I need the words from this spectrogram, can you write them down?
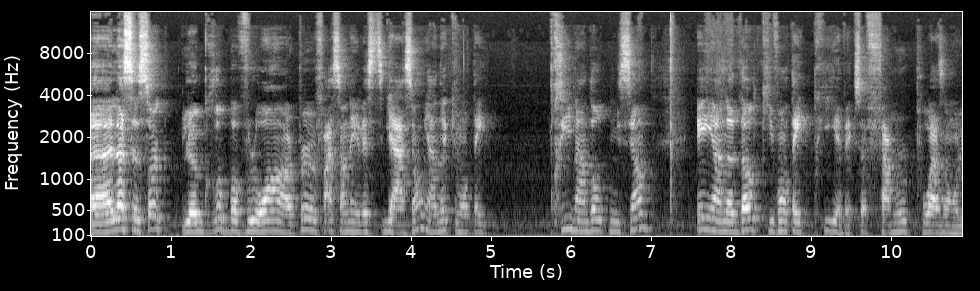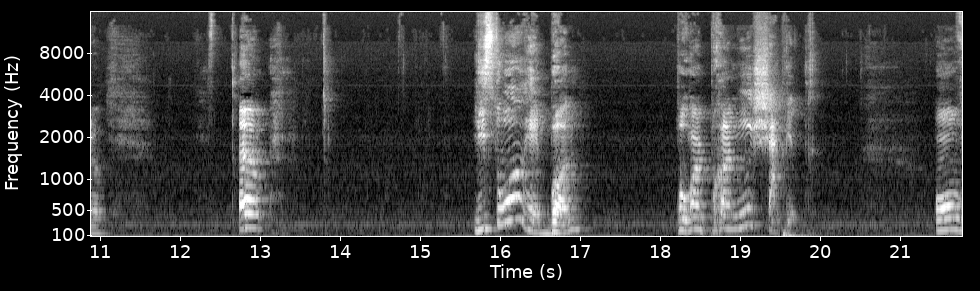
Euh, là, c'est sûr que le groupe va vouloir un peu faire son investigation. Il y en a qui vont être pris dans d'autres missions. Et il y en a d'autres qui vont être pris avec ce fameux poison-là. Euh, l'histoire est bonne pour un premier chapitre on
